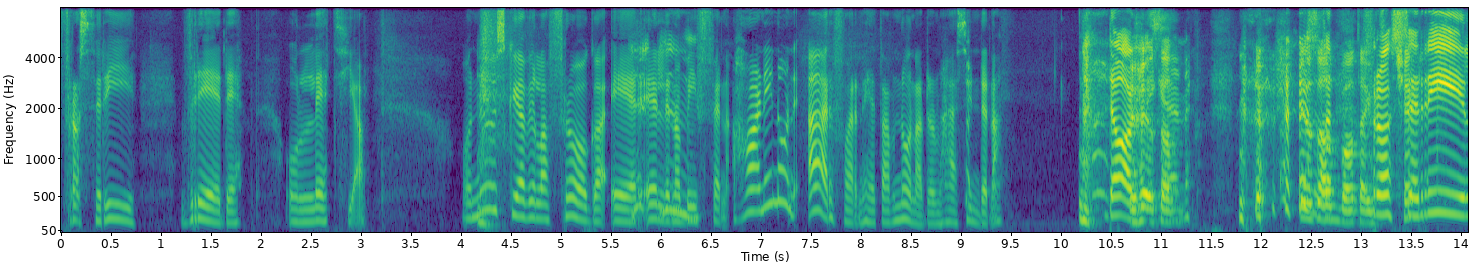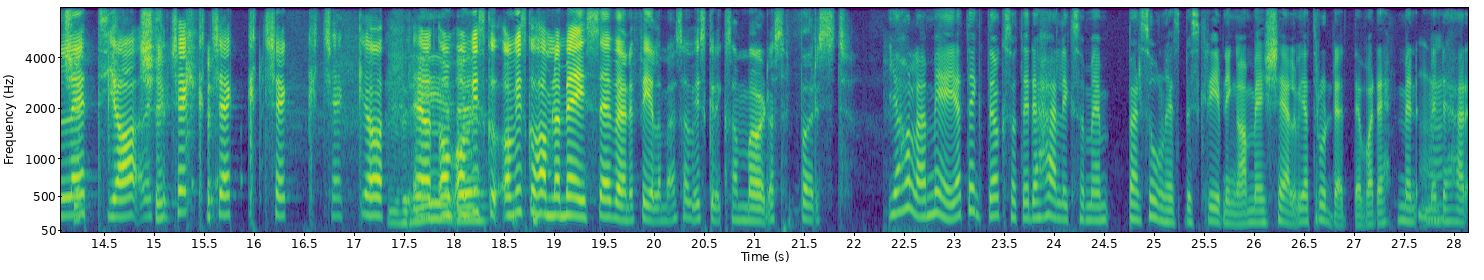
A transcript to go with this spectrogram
frosseri, vrede och lättja. Och nu skulle jag vilja fråga er, Ellen och Biffen, har ni någon erfarenhet av någon av de här synderna? Dagligen. Jag satt bara och tänkte Frosseri, lättja, check, check, check, check, check. Ja, om, om, vi skulle, om vi skulle hamna med i Seven-filmen så vi skulle liksom mördas först. Jag håller med. Jag tänkte också att det här liksom är en personlighetsbeskrivning av mig själv. Jag trodde att det var det, men, mm. men det här,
